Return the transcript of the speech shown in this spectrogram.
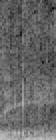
money.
